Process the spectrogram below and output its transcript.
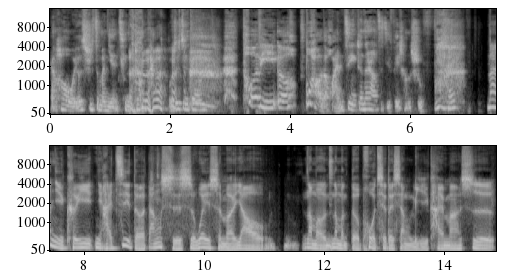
然后我又是这么年轻的状态，我就觉得脱离一个不好的环境，真的让自己非常的舒服。那你可以，你还记得当时是为什么要那么那么的迫切的想离开吗？是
